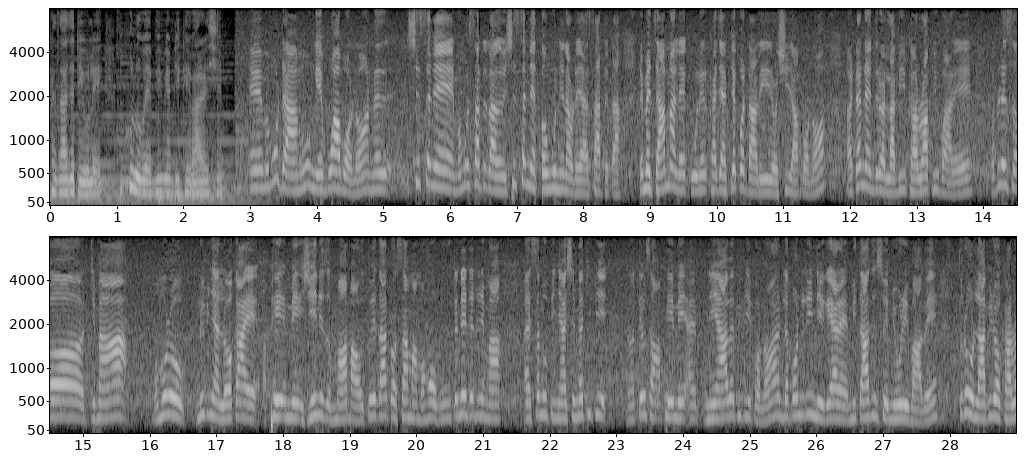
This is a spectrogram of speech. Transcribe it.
ခန်းစားချက်တွေကိုလည်းအခုလိုပဲမေးမြန်းပြခဲ့ပါတယ်ရှင်အဲမမို့တာမမို့ငယ်ပွားပေါ့နော်80နဲ့မမို့စတက်တာဆို83ခုနှစ်လောက်တည်းကစတက်တာဒါပေမဲ့ဂျားမှလည်းကိုယ်လည်းတစ်ခါကျရင်ပြက်ကွက်တာလေးတော့ရှိတာပေါ့နော်အတက်နိုင်သူတော့လာပြီးဂါရပြုပါတယ်ဘာဖြစ်လဲဆိုတော့ဒီမှာ မမို့တို့နုပညာလောကရဲ့အဖေအမေအရင်းနေဆိုမားပါဘူးသွေးသားတော်ဆမ်းမှာမဟုတ်ဘူးတနေ့တနေ့မှာအဲစက်မှုပညာရှင်ပဲဖြစ်ဖြစ်နော်တုပ်ဆောင်အဖေအမေနေရာပဲဖြစ်ဖြစ်ပေါ့နော်လက်ပွန်တတိနေခဲ့ရတဲ့မိသားစုဆွေမျိုးတွေပါပဲသူတို့လာပြီးတော့ဂါရ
